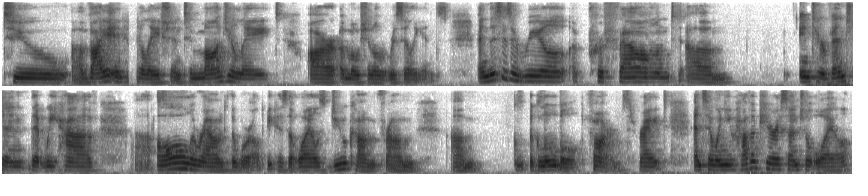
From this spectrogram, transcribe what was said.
to, uh, via inhalation, to modulate our emotional resilience. And this is a real a profound um, intervention that we have uh, all around the world because the oils do come from um, gl- global farms, right? And so when you have a pure essential oil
